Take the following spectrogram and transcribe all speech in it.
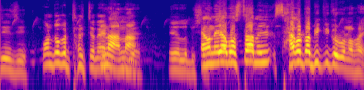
জি জি। কন্ট্রোল করতে পারছে না না, এখন এই অবস্থা আমি ছাগলটা বিক্রি করব না ভাই।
